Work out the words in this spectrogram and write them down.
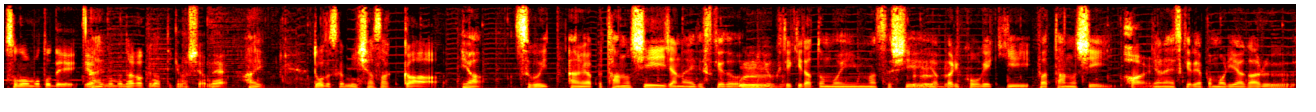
その元でやるのも長くなってきましたよね、はい。どうですか？ミシャサッカいやすごいあのやっぱ楽しいじゃないですけど、うん。魅力的だと思いますし、うん。やっぱり攻撃は楽しいーはい。じゃないですけどやっぱ盛り上がる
